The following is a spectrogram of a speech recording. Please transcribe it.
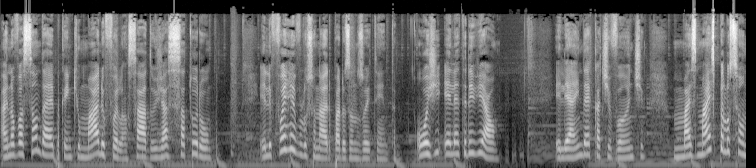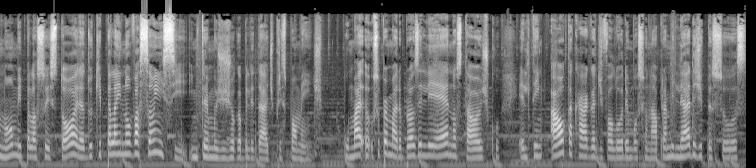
A inovação da época em que o Mario foi lançado já se saturou. Ele foi revolucionário para os anos 80. Hoje ele é trivial. Ele ainda é cativante, mas mais pelo seu nome e pela sua história do que pela inovação em si, em termos de jogabilidade principalmente. O, o, Super Mario Bros. ele é nostálgico, ele tem alta carga de valor emocional para milhares de pessoas,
